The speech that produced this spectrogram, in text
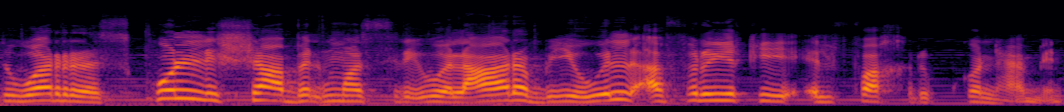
تورث كل الشعب المصري والعربي والأفريقي الفخر بكونها منه.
